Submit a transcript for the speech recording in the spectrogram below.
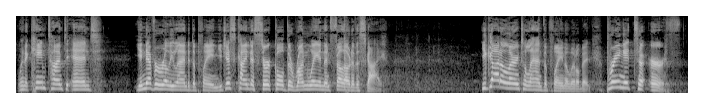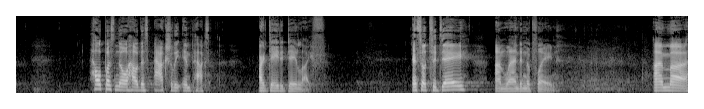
when it came time to end, you never really landed the plane. You just kind of circled the runway and then fell out of the sky. You got to learn to land the plane a little bit. Bring it to earth help us know how this actually impacts our day to day life. And so today, I'm landing the plane. I'm, uh,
